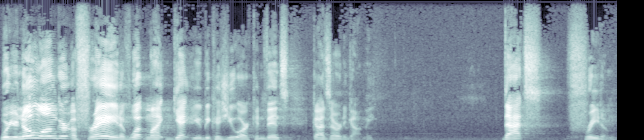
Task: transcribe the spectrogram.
Where you're no longer afraid of what might get you because you are convinced God's already got me. That's freedom.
